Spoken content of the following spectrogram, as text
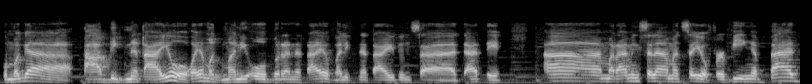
kumbaga, kabig na tayo o kaya magmaniobra na tayo, balik na tayo dun sa dati. Ah, maraming salamat sa iyo for being a bad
